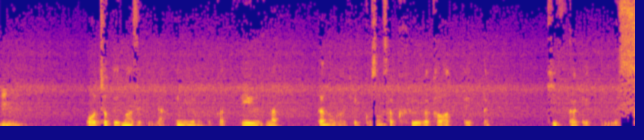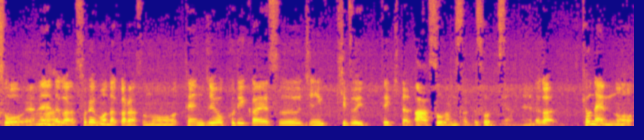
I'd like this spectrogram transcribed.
うんうん。をちょっと混ぜてやってみようとかっていうなったのが結構その作風が変わっていったきっかけっていうそうやね、はい。だからそれもだからその展示を繰り返すうちに気づいてきたあそうです。感覚そうです。やねだから去年の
